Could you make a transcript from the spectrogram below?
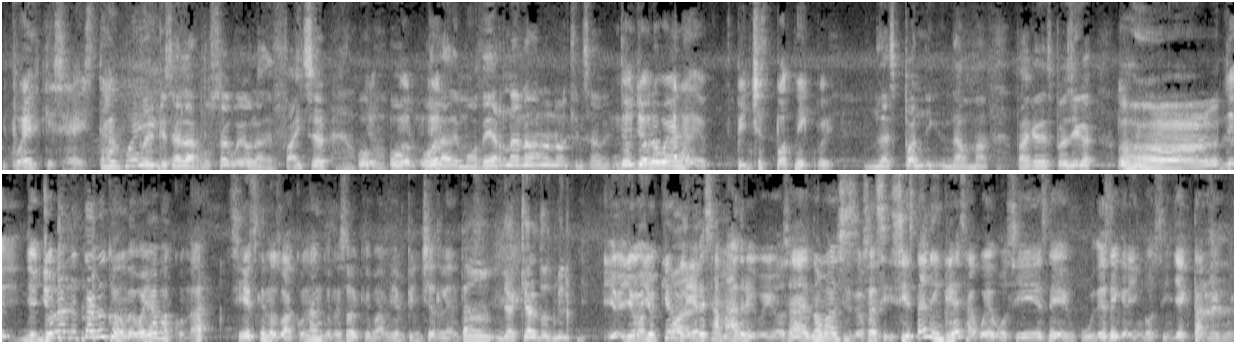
Y puede que sea esta, güey. Puede que sea la rusa, güey, o la de Pfizer, o, Yo- o, yo- o la de Moderna. No, no, no, quién sabe. Yo, yo le voy a la de pinche Sputnik, güey. La Sputnik, no más. Para que después diga. Yo, yo, yo la neta, güey, cuando me voy a vacunar, si es que nos vacunan con eso de que van bien pinches lentas, Mm, De aquí al 2000. yo, yo, yo quiero leer esa madre, güey. O sea, no manches, o sea, si, si está en inglés, a huevo, si es de, es de gringos, inyectame, güey.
